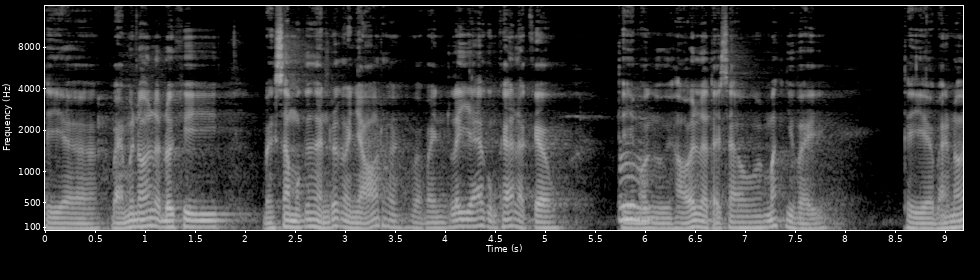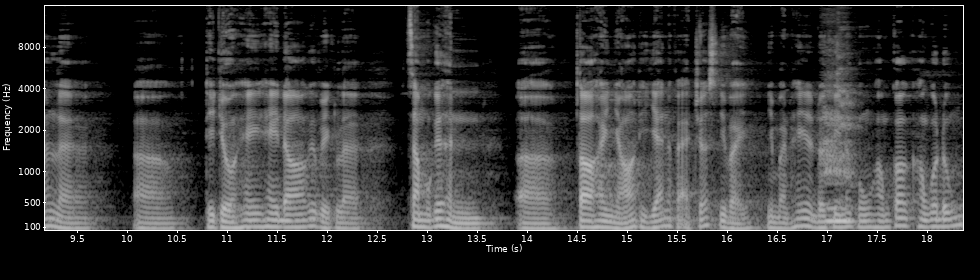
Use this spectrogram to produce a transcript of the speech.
thì uh, bạn mới nói là đôi khi bạn xăm một cái hình rất là nhỏ thôi và bạn lấy giá cũng khá là cao. Thì mọi người hỏi là tại sao mắc như vậy? Thì ờ, bạn nói là ờ, thị trường hay hay đo cái việc là xăm một cái hình ờ, to hay nhỏ thì giá nó phải adjust như vậy. Nhưng bạn thấy là đôi khi nó cũng không có không có đúng.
